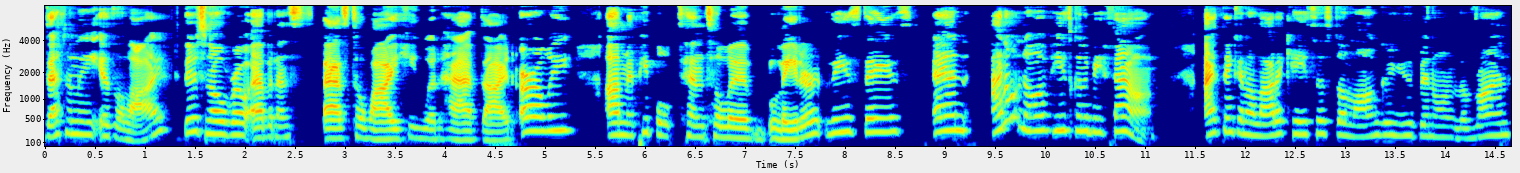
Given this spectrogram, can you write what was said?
definitely is alive. There's no real evidence as to why he would have died early um, and people tend to live later these days. And I don't know if he's going to be found. I think in a lot of cases, the longer you've been on the run,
